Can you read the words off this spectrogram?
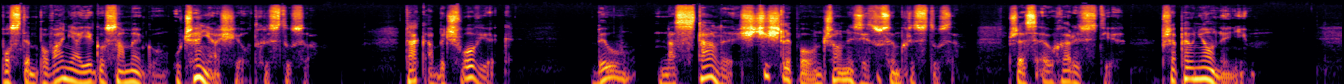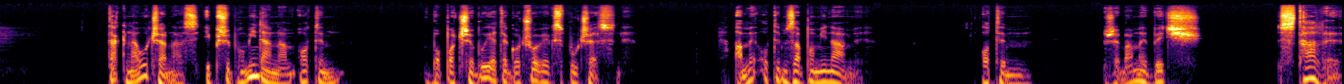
postępowania Jego samego, uczenia się od Chrystusa, tak aby człowiek był na stale ściśle połączony z Jezusem Chrystusem przez Eucharystię, przepełniony Nim. Tak naucza nas i przypomina nam o tym, bo potrzebuje tego człowiek współczesny. A my o tym zapominamy. O tym, że mamy być stale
